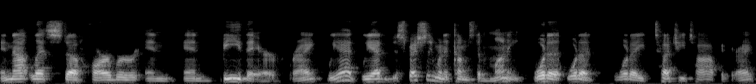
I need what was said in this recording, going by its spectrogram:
and not let stuff harbor and and be there right we had we had especially when it comes to money what a what a what a touchy topic, right?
